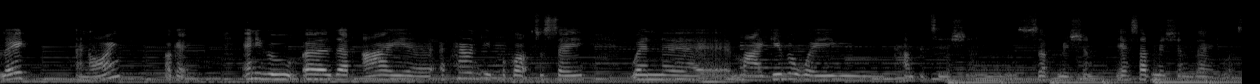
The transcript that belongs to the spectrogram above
late, annoying. Okay, anywho, uh, that I uh, apparently forgot to say when uh, my giveaway competition submission, yeah, submission that it was,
